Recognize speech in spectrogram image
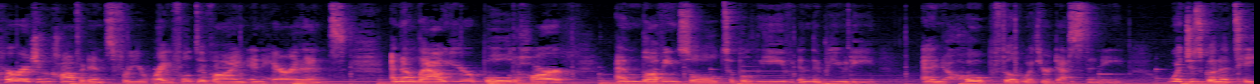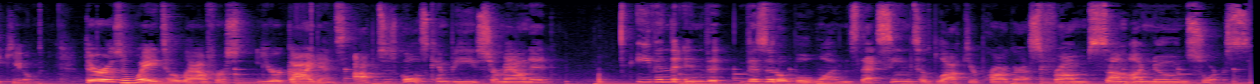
courage and confidence for your rightful divine inheritance and allow your bold heart and loving soul to believe in the beauty and hope filled with your destiny, which is going to take you. There is a way to allow for your guidance. Obstacles can be surmounted, even the invisible ones that seem to block your progress from some unknown source.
